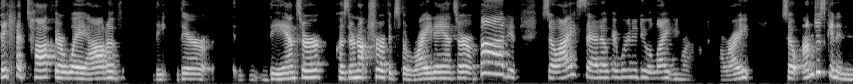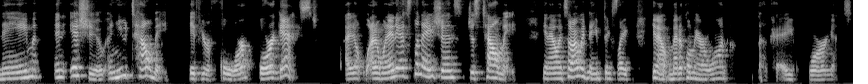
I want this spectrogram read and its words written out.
they could talk their way out of the their the answer because they're not sure if it's the right answer. But if, so I said, okay, we're going to do a lightning round. All right. So I'm just going to name an issue and you tell me if you're for or against. I don't I don't want any explanations, just tell me. You know, and so I would name things like, you know, medical marijuana. Okay, for or against.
